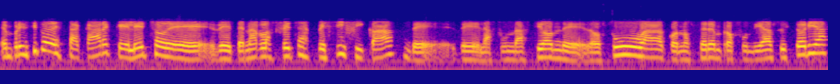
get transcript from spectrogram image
en principio destacar que el hecho de, tener la fecha específica de, de la fundación de DOSUBA, conocer en profundidad su historia,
